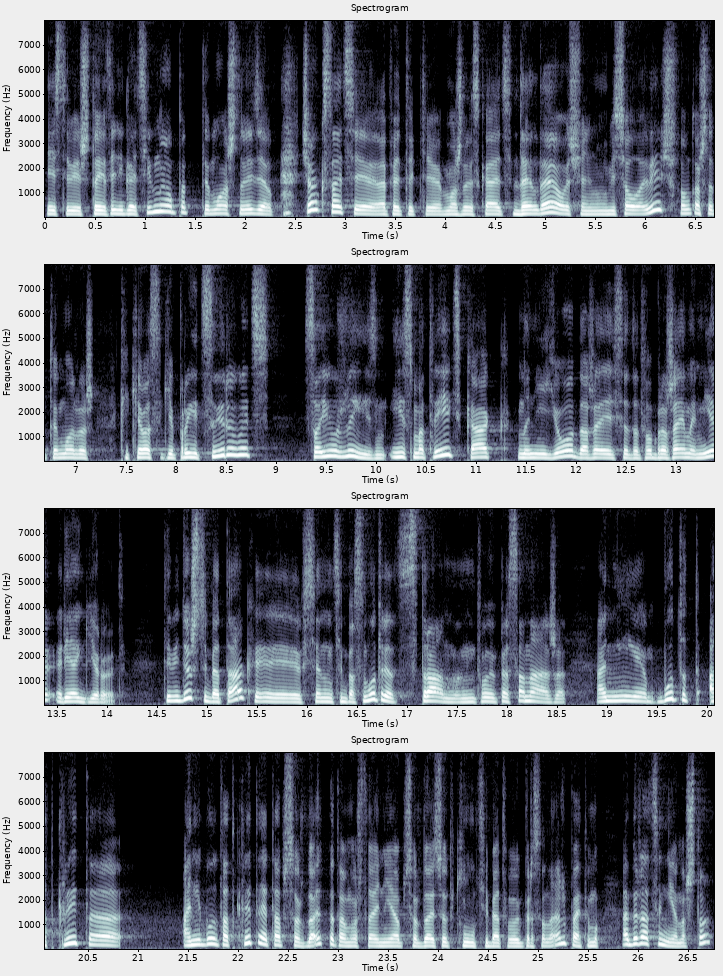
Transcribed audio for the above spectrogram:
Если видишь, что это негативный опыт, ты можешь делать. Чем, кстати, опять-таки, можно сказать, ДНД очень веселая вещь в том, то, что ты можешь как раз-таки проецировать свою жизнь и смотреть, как на нее, даже если этот воображаемый мир реагирует. Ты ведешь себя так, и все на тебя смотрят странно, на твоего персонажа. Они будут открыто они будут открыто это обсуждать, потому что они обсуждают все-таки не тебя, твоего персонажа, поэтому обижаться не на что.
